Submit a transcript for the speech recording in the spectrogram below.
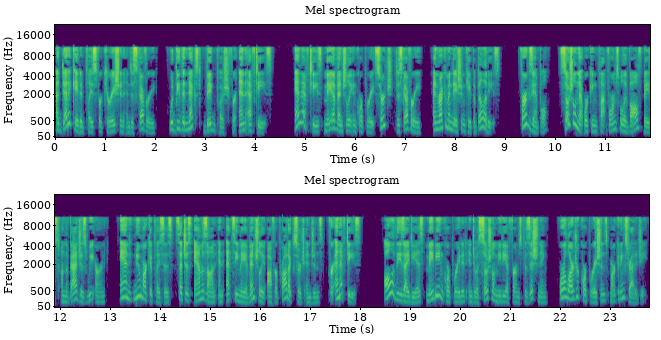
A dedicated place for curation and discovery would be the next big push for NFTs. NFTs may eventually incorporate search, discovery, and recommendation capabilities. For example, social networking platforms will evolve based on the badges we earn and new marketplaces such as Amazon and Etsy may eventually offer product search engines for NFTs. All of these ideas may be incorporated into a social media firm's positioning or a larger corporation's marketing strategy.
